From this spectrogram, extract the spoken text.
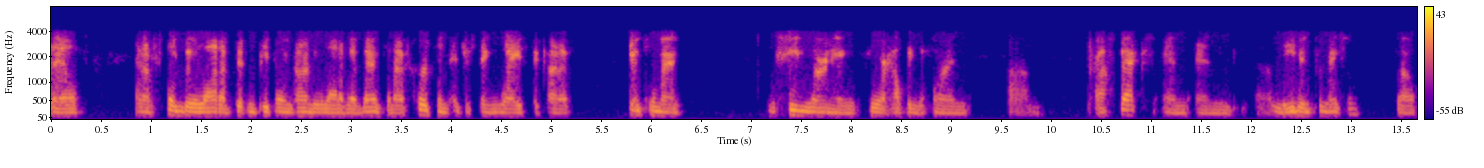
sales, and I've spoken to a lot of different people and gone to a lot of events, and I've heard some interesting ways to kind of implement machine learning for helping to find um, prospects and and uh, lead information. So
